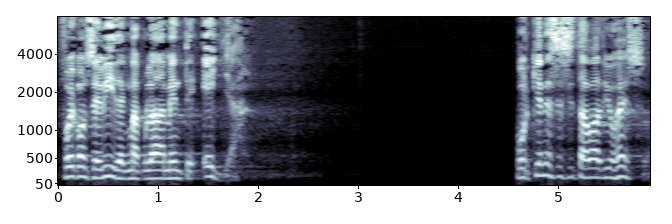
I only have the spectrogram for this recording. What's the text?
fue concebida inmaculadamente ella. ¿Por qué necesitaba Dios eso?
